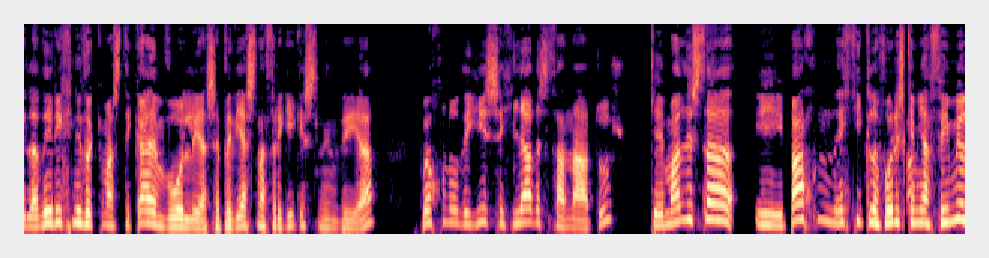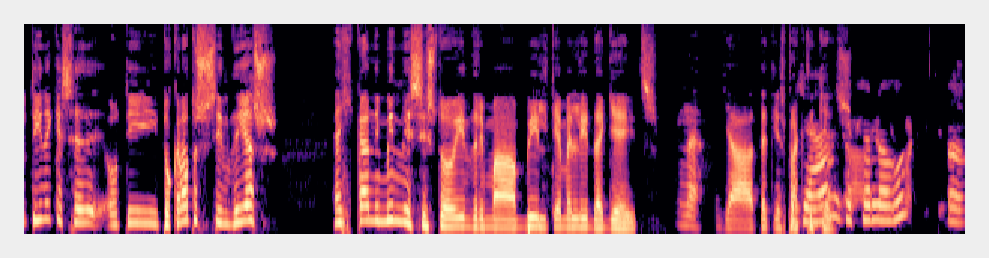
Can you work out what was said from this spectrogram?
δηλαδή ρίχνει δοκιμαστικά εμβόλια σε παιδιά στην Αφρική και στην Ινδία που έχουν οδηγήσει σε χιλιάδες θανάτους και μάλιστα υπάρχουν, έχει κυκλοφορήσει και μια φήμη ότι, είναι και σε, ότι το κράτος της Ινδίας έχει κάνει μήνυση στο Ίδρυμα Bill και Melinda Gates Ναι. για τέτοιες Για, πρακτικές για ποιο λόγο; Α,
